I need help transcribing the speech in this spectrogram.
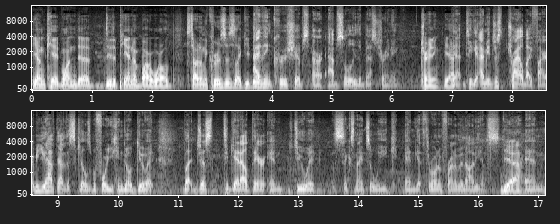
young kid wanting to do the piano bar world. Start on the cruises like you did. I think cruise ships are absolutely the best training. training. Yeah. Yeah, to get. I mean, just trial by fire. I mean, you have to have the skills before you can go do it, but just to get out there and do it six nights a week and get thrown in front of an audience. Yeah. And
